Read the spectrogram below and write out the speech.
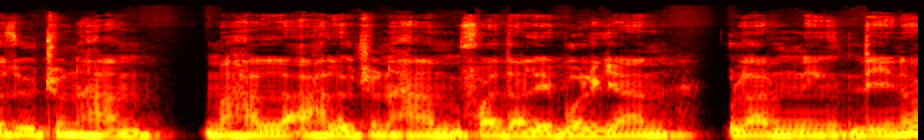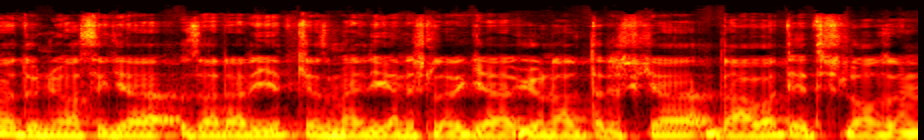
o'zi uchun ham, mahalla ahli uchun ham foydali bo'lgan, ularning dini va dunyosiga zarar yetkazmaydigan ishlarga yo'naltirishga da'vat etish lozim.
